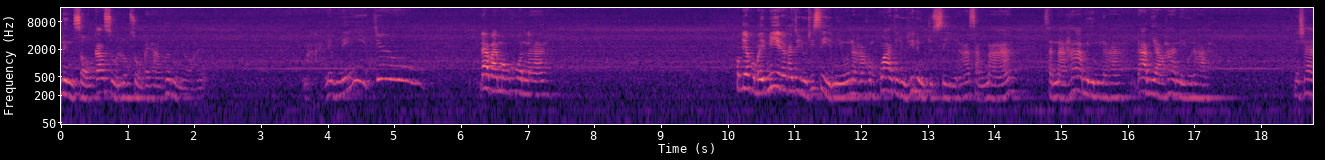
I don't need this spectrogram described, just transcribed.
หนึ่งสองเก้าศูนย์รวมส่งไปทางเพิ่มหนึ่งร้อยมาเล่มนี้จิ้ว ด้ามไม้มงคลนะคะความยาวของใบมีดนะคะจะอยู่ที่ 4 นิ้วนะคะความกว้างจะอยู่ที่ 1.4 นะคะสันหนาสันหนา 5มิลนะคะ ด้ามยาว 5 นิ้วนะคะ ไม่ใช่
